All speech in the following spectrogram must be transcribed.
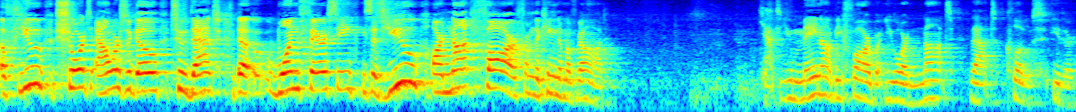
a few short hours ago to that uh, one Pharisee? He says, You are not far from the kingdom of God. Yet you may not be far, but you are not that close either.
